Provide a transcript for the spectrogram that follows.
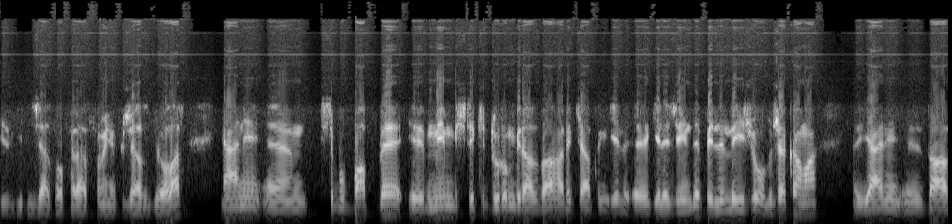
biz gideceğiz, operasyon yapacağız diyorlar. Yani e, işte bu BAP ve e, Membiç'teki durum biraz daha harekatın gele, e, geleceğinde belirleyici olacak ama e, yani e, daha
